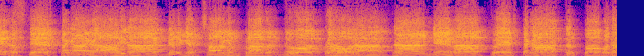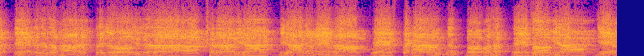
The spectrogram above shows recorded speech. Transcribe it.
एतस्येष्टकाय आहिताग्यर्यत्सायम् प्रातर्जुहोत्यहोरात्राण्येवात्वेष्टकाः कृत्वोपधत्ते दशसमानप्रजुहो यदसाक्षरा विराट् विराजमेवाप्येष्टकाम् कृत्वोपधत्तेऽथो विराज्येव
